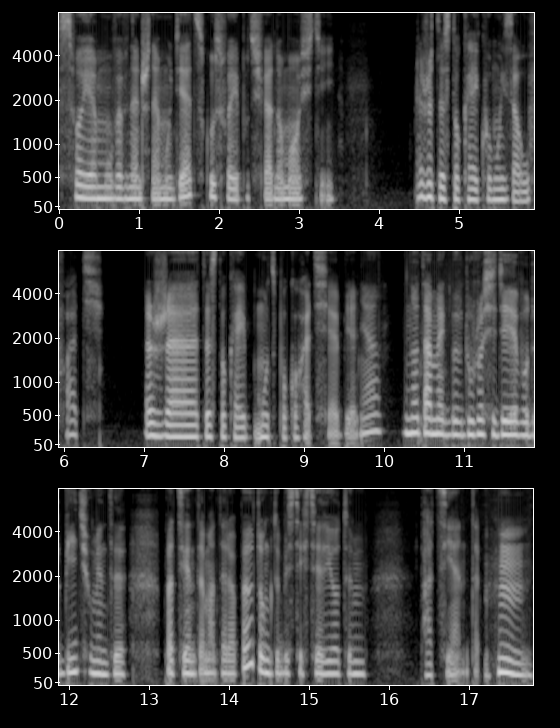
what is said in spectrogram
swojemu wewnętrznemu dziecku, swojej podświadomości, że to jest ok komuś zaufać, że to jest ok móc pokochać siebie, nie? No tam jakby dużo się dzieje w odbiciu między pacjentem a terapeutą, gdybyście chcieli o tym pacjentem. Hmm,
